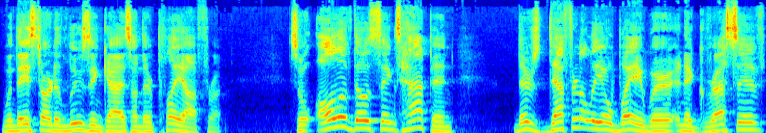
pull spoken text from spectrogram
when they started losing guys on their playoff run. So all of those things happen. There's definitely a way where an aggressive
